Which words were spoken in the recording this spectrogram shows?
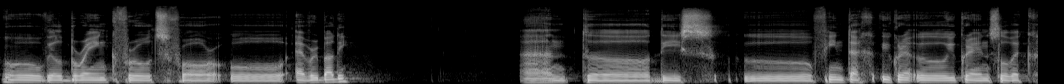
will bring fruits for everybody. And this fintech, Ukraine, Ukraine Slovak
